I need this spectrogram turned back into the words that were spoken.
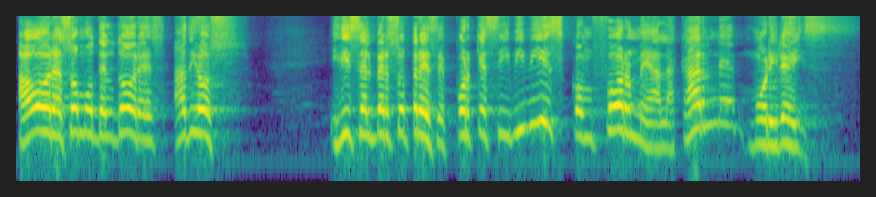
Ahora somos deudores a Dios. Y dice el verso 13, porque si vivís conforme a la carne, moriréis.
